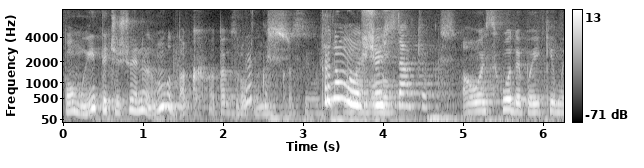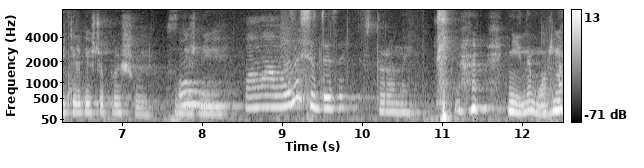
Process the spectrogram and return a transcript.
помити чи що. Я не знаю, ну отак, отак зроблено. Якось Красиво. щоб Придумали воно щось було. так якось. А ось сходи, по які ми тільки що пройшли з О. нижньої Мама, можна сюди зайти? сторони. Ні, не можна.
